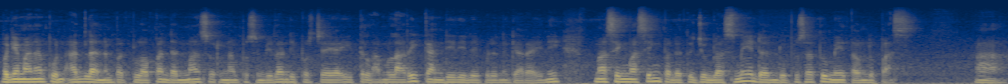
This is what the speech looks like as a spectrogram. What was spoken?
Bagaimanapun Adlan 48 dan Mansur 69 dipercayai telah melarikan diri daripada negara ini masing-masing pada 17 Mei dan 21 Mei tahun lepas. Ha.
